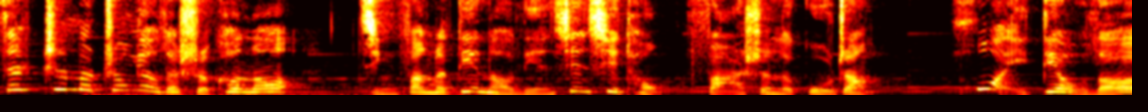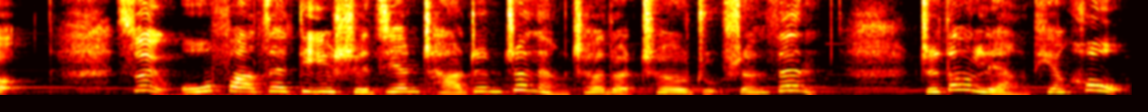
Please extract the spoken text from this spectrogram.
在这么重要的时刻呢，警方的电脑连线系统发生了故障。坏掉了，所以无法在第一时间查证这辆车的车主身份，直到两天后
